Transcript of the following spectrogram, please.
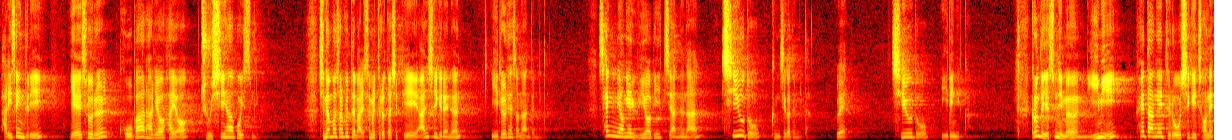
바리새인들이 예수를 고발하려 하여 주시하고 있습니다. 지난번 설교 때 말씀을 드렸다시피 안식일에는 일을 해서는 안 됩니다. 생명의 위협이 있지 않는 한 치유도 금지가 됩니다. 왜? 치유도 일이니까. 그런데 예수님은 이미 회당에 들어오시기 전에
